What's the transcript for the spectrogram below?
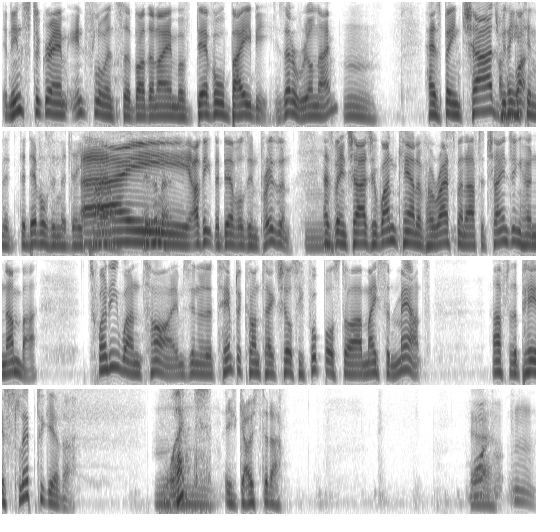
An Instagram influencer by the name of Devil Baby, is that a real name? Has been charged I with think one- it's in the, the devil's in the detail, isn't it? Hey, I think the devil's in prison. Has been charged with one count of harassment after changing her number 21 times in an attempt to contact Chelsea football star Mason Mount after the pair slept together. What? He's ghosted her. What? Yeah. Mm.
